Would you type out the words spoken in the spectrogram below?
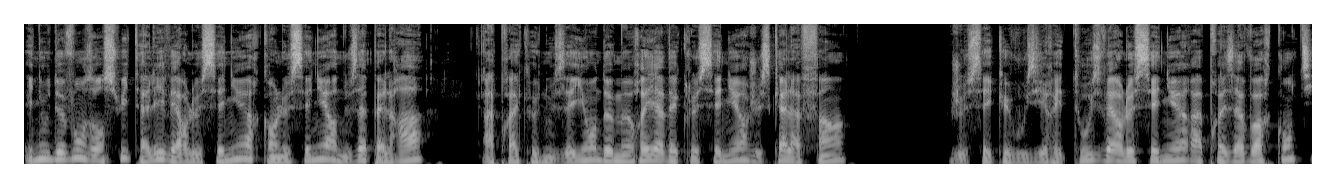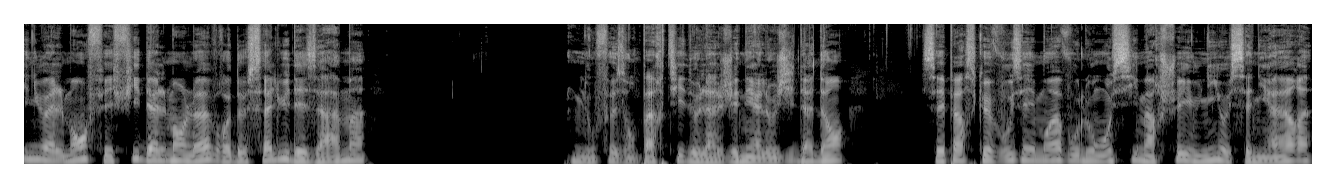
Et nous devons ensuite aller vers le Seigneur quand le Seigneur nous appellera, après que nous ayons demeuré avec le Seigneur jusqu'à la fin. Je sais que vous irez tous vers le Seigneur après avoir continuellement fait fidèlement l'œuvre de salut des âmes. Nous faisons partie de la généalogie d'Adam, c'est parce que vous et moi voulons aussi marcher unis au Seigneur.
